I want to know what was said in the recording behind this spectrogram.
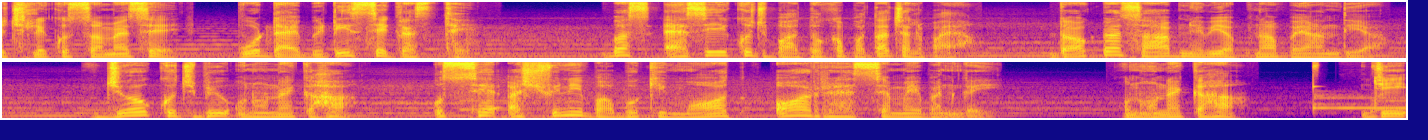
पिछले कुछ समय से वो डायबिटीज़ से ग्रस्त थे। बस ऐसे ही कुछ बातों का पता चल पाया। डॉक्टर साहब ने भी अपना बयान दिया। जो कुछ भी उन्होंने कहा, उससे अश्विनी बाबू की मौत और रहस्यमय बन गई। उन्होंने कहा, जी,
